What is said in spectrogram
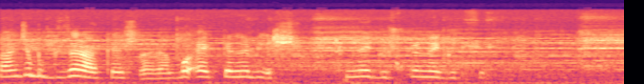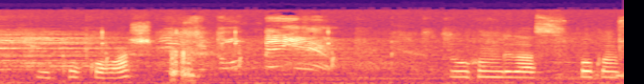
Bence bu güzel arkadaşlar. Yani bu eklenebilir. Ne güçlü ne güçsüz. Şimdi Poco var. Ruhun gıdası. Poco'nun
